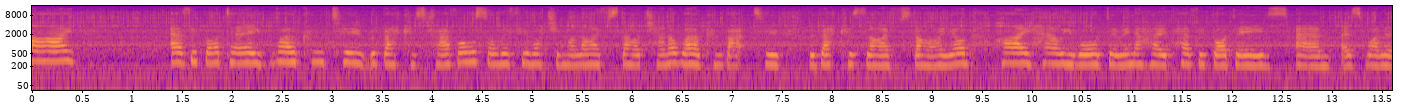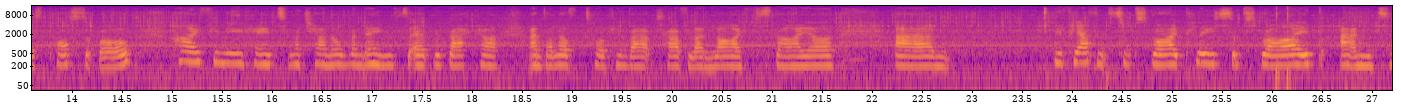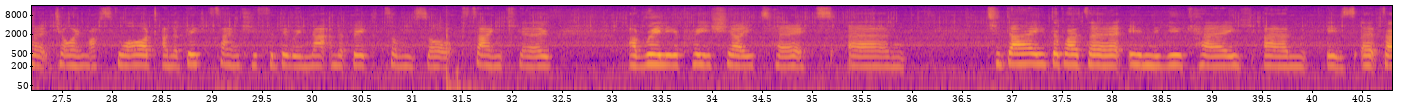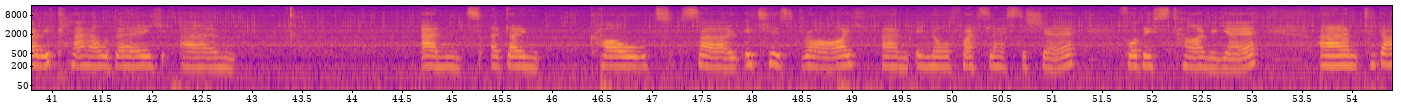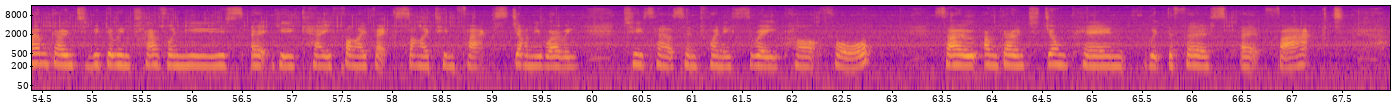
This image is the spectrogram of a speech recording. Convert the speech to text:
Hi everybody, welcome to Rebecca's Travels or if you're watching my lifestyle channel, welcome back to Rebecca's Lifestyle. Hi, how are you all doing? I hope everybody's um, as well as possible. Hi, if you're new here to my channel, my name's uh, Rebecca and I love talking about travel and lifestyle. Um, if you haven't subscribed please subscribe and uh, join my squad. And a big thank you for doing that and a big thumbs up. Thank you. I really appreciate it. Um, today the weather in the UK um, is uh, very cloudy um, and again cold. So it is dry um, in northwest Leicestershire for this time of year um, today I'm going to be doing travel news at UK 5 exciting facts January 2023 part 4 so I'm going to jump in with the first uh, fact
